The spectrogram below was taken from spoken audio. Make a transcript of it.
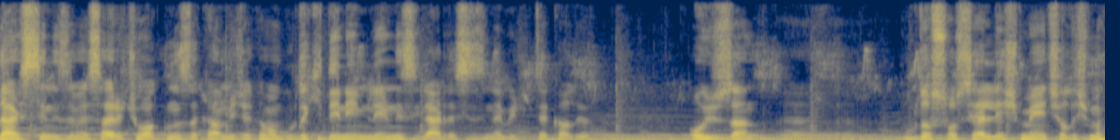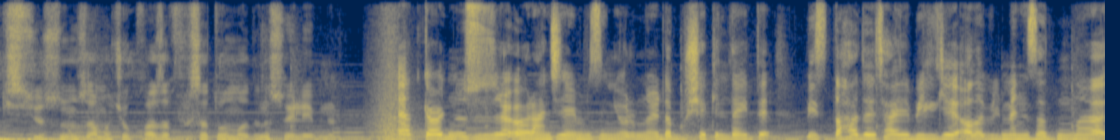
derslerinizin vesaire çoğu aklınızda kalmayacak ama buradaki deneyimleriniz ileride sizinle birlikte kalıyor. O yüzden e, burada sosyalleşmeye çalışmak istiyorsunuz ama çok fazla fırsat olmadığını söyleyebilirim. Evet gördüğünüz üzere öğrencilerimizin yorumları da bu şekildeydi. Biz daha detaylı bilgi alabilmeniz adına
